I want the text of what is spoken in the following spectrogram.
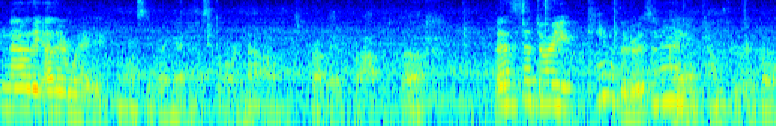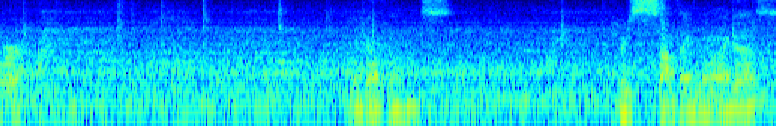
No, the other way. I want to see if I can get in this door. No, it's probably a prop. Ugh, That's the door you came through, isn't it? I didn't come through a door. MacGuffins. There's something new, I guess.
